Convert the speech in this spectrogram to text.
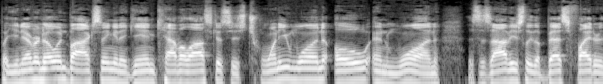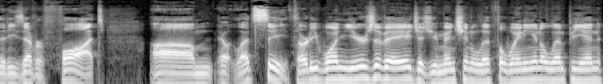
but you never know in boxing. And again, Kavaliauskas is 21-0 and one. This is obviously the best fighter that he's ever fought. Um, let's see, 31 years of age, as you mentioned, Lithuanian Olympian.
